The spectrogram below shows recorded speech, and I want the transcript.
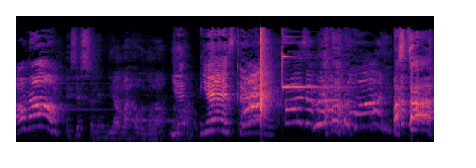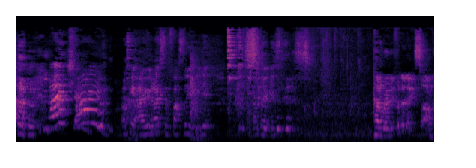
oh no! Is this Celine Dion, My Heart Will Go On? Go Ye- yes, correct. How is it my one? Faster! I'm trying! Okay, I realize the faster you eat it, the better it is. I'm ready for the next song.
